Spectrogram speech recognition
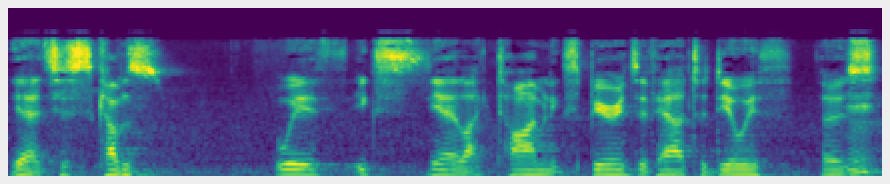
yeah, it just comes with ex, yeah, like time and experience of how to deal with those Mm.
